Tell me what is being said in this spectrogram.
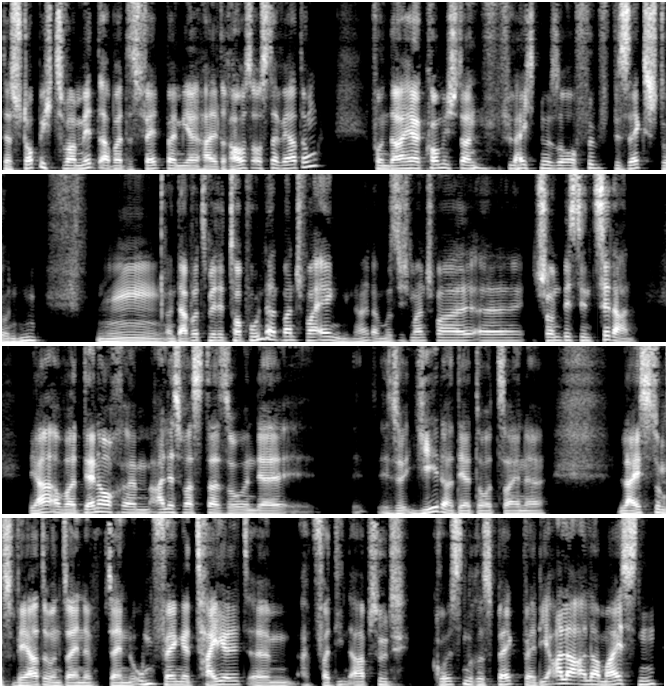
das stoppe ich zwar mit, aber das fällt bei mir halt raus aus der Wertung. Von daher komme ich dann vielleicht nur so auf fünf bis sechs Stunden. Mm, und da wird es mit den Top 100 manchmal eng. Ne? Da muss ich manchmal äh, schon ein bisschen zittern. Ja, aber dennoch ähm, alles, was da so in der, also jeder, der dort seine Leistungswerte und seine, seine Umfänge teilt, ähm, verdient absolut größten Respekt, weil die aller, allermeisten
